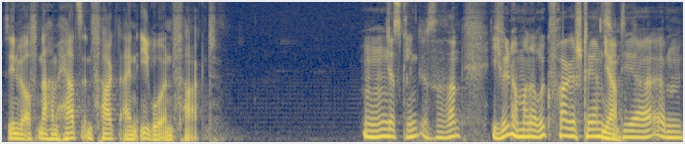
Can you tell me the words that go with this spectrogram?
sehen wir oft nach einem Herzinfarkt einen Ego-Infarkt. Mhm, das klingt interessant. Ich will noch mal eine Rückfrage stellen ja. zu der ähm,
